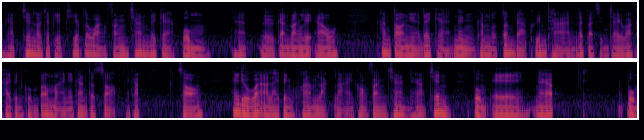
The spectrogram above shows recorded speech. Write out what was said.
นะครับ เช่นเราจะเปรียบเทียบระหว่างฟังก์ชันได้แก่ปุ่มนะฮะหรือการวาง layout ขั้นตอนเนี่ยได้แก่ 1. กำหนดต้นแบบพื้นฐาน และตัดสินใจว่าใครเป็นกลุ่มเป้าหมายในการทดสอบนะครับ 2. ให้ดูว่าอะไรเป็นความหลากหลายของฟังก์ชันนะครับ เช่นปุ่ม A นะครับ ปุ่ม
